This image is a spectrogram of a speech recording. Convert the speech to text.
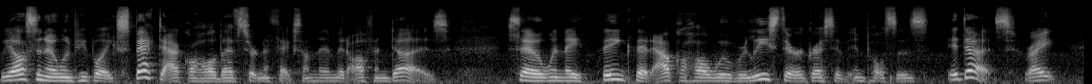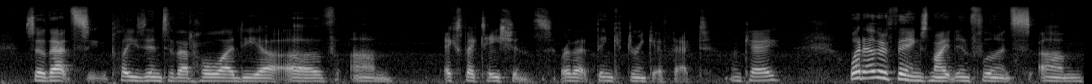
we also know when people expect alcohol to have certain effects on them, it often does. So when they think that alcohol will release their aggressive impulses, it does, right? So that plays into that whole idea of um, expectations or that think drink effect. Okay. What other things might influence um,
